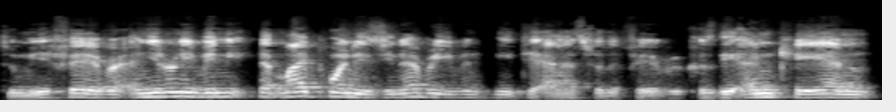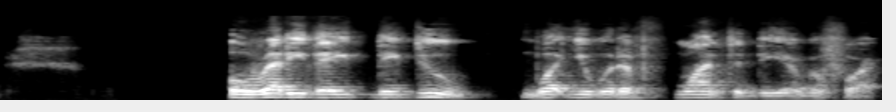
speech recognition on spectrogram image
do me a favor. And you don't even need, that my point is you never even need to ask for the favor because the NKN already they, they do what you would have wanted the year before.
